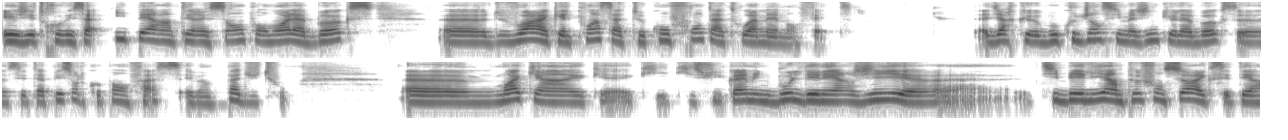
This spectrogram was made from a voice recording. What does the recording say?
et j'ai trouvé ça hyper intéressant pour moi la boxe, de voir à quel point ça te confronte à toi-même en fait. C'est-à-dire que beaucoup de gens s'imaginent que la boxe, c'est taper sur le copain en face. Eh ben pas du tout. Euh, moi qui, qui, qui, suis quand même une boule d'énergie, euh, petit bélier un peu fonceur, etc.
